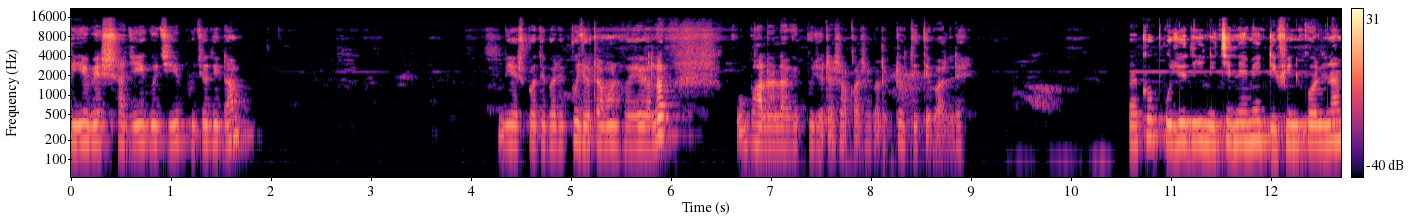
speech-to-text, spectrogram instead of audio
দিয়ে বেশ সাজিয়ে গুছিয়ে পুজো দিলাম। বৃহস্পতিবারে পুজোটা আমার হয়ে গেল। খুব ভালো লাগে পুজোটা সকাল সকাল একটু দিতে পারলে। দেখো পুজো দিয়ে নিচে নেমে টিফিন করলাম।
